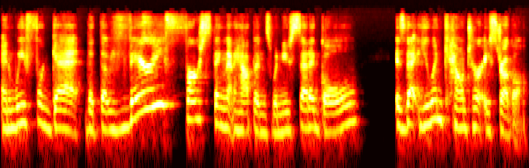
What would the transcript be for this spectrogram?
and we forget that the very first thing that happens when you set a goal is that you encounter a struggle.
